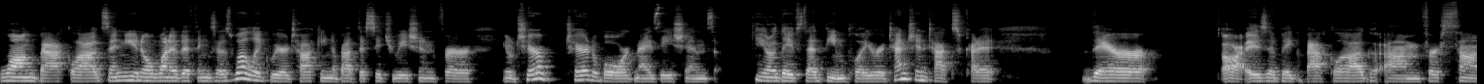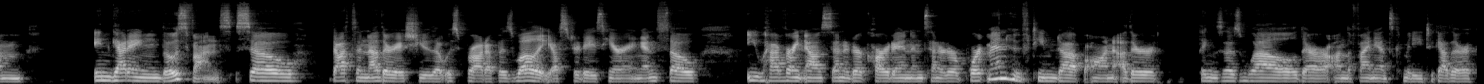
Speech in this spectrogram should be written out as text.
long backlogs. And, you know, one of the things as well, like we were talking about the situation for, you know, char- charitable organizations, you know, they've said the employee retention tax credit, there are, is a big backlog um, for some in getting those funds. So that's another issue that was brought up as well at yesterday's hearing. And so, you have right now Senator Cardin and Senator Portman who've teamed up on other things as well. They're on the finance committee together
